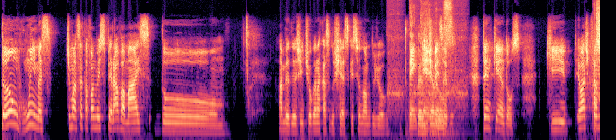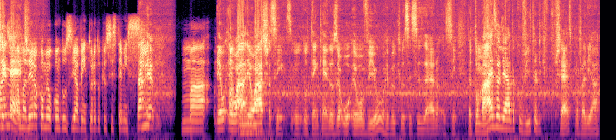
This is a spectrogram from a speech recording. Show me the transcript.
tão ruim, mas de uma certa forma eu esperava mais do. Ah, meu Deus, a gente jogou na casa do Chess, esqueci o nome do jogo. Ten Candles. Ten Candles. Que eu acho que foi Achei mais médio. a maneira como eu conduzi a aventura do que o sistema em si. eu, mas... eu, eu, eu, acho assim, o, o Ten Candles, eu, eu ouvi o review que vocês fizeram, assim. Eu tô mais aliado com o Victor do que com o Chess, pra variar.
